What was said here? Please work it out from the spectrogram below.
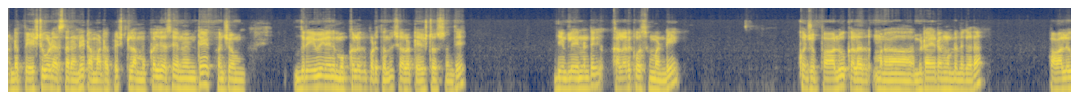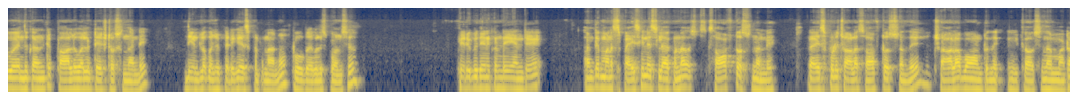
అంటే పేస్ట్ కూడా వేస్తారండి టమాటా పేస్ట్. ఇలా ముక్కలు చేస్తే ఏంటంటే కొంచెం గ్రేవీ అనేది ముక్కలకు పడుతుంది చాలా టేస్ట్ వస్తుంది. దీంట్లో ఏంటంటే కలర్ కోసం అండి. కొంచెం పాలు కలర్ మన మిఠాయి రంగు ఉంటుంది కదా. పాలు ఎందుకంటే పాలు వల్ల టేస్ట్ వస్తుందండి. దీంట్లో కొంచెం పెరుగు వేసుకుంటున్నాను టూ టేబుల్ స్పూన్స్. పెరుగు దేనికంటే అంటే అంటే మన స్పైసీనెస్ లేకుండా సాఫ్ట్ వస్తుందండి. రైస్ కూడా చాలా సాఫ్ట్ వస్తుంది. చాలా బాగుంటుంది. ఇట్లా వస్తుందన్నమాట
